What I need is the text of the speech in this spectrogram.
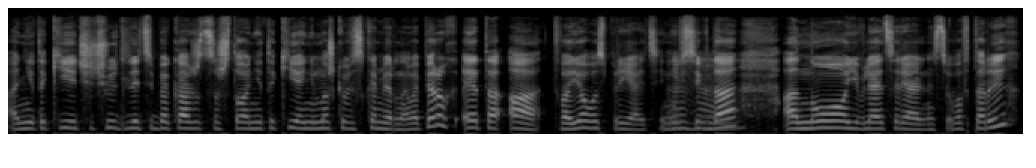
они такие чуть-чуть для тебя кажется, что они такие немножко высокомерные. Во-первых, это, а, твое восприятие. Не всегда оно является реальностью. Во-вторых,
